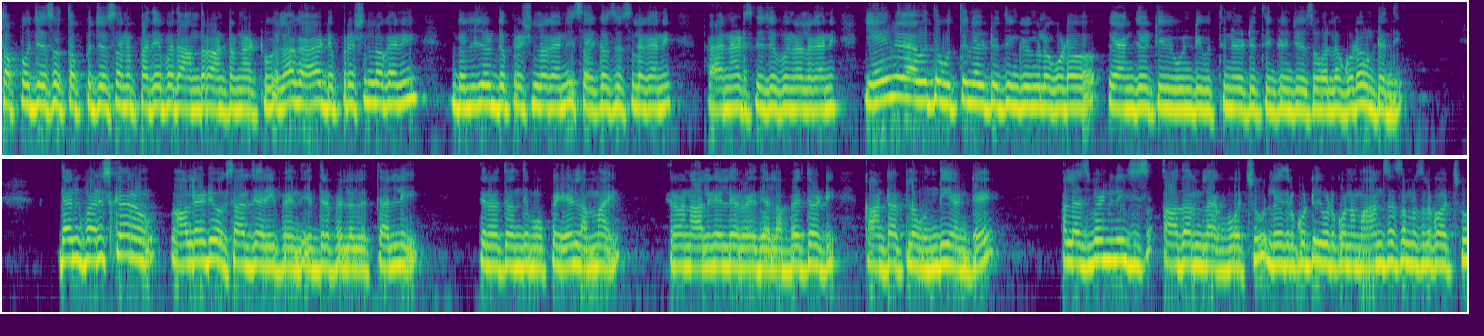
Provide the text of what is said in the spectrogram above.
తప్పు చేసావు తప్పు చేసావు అని పదే పదే అందరూ అంటున్నట్టు. ఇలాగా డిప్రెషన్లో కానీ డెలిజెంట్ డిప్రెషన్లో కానీ సైకోసిస్లో కానీ పారానాటిస్కి చెప్పిన కానీ ఏమీ లేకపోతే ఉత్తి నెగిటివ్ థింకింగ్లో కూడా యాంగ్జైటీ ఉండి ఉత్తి నెగిటివ్ థింకింగ్ చేసే వాళ్ళకు కూడా ఉంటుంది. దానికి పరిష్కారం ఆల్రెడీ ఒకసారి జరిగిపోయింది. ఇద్దరు పిల్లల తల్లి. ఇరవై తొమ్మిది ముప్పై ఏళ్ళ అమ్మాయి ఇరవై నాలుగేళ్ళు ఇరవై ఐదేళ్ళ అబ్బాయితోటి కాంటాక్ట్లో ఉంది అంటే వాళ్ళ హస్బెండ్ నుంచి ఆధారం లేకపోవచ్చు లేదనుకుంటే ఇప్పుడు కొన్ని మానసిక సమస్యలు కావచ్చు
